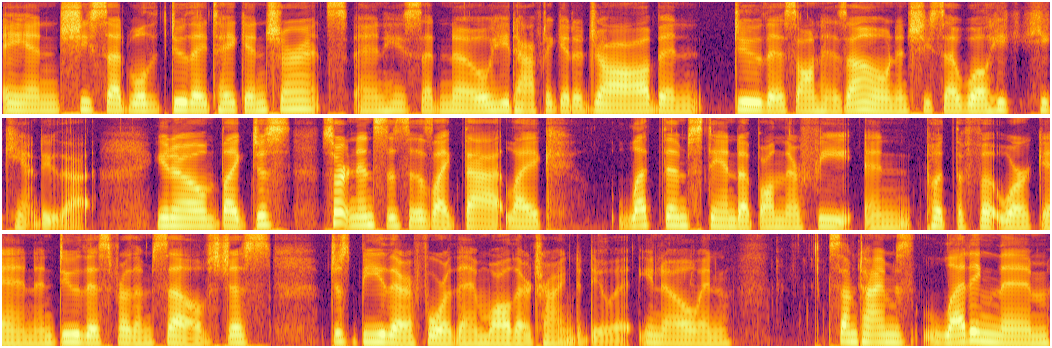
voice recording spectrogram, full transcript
and she said, "Well, do they take insurance?" And he said, "No, he'd have to get a job and do this on his own." And she said, "Well, he he can't do that." You know, like just certain instances like that, like let them stand up on their feet and put the footwork in and do this for themselves. Just just be there for them while they're trying to do it, you know, and sometimes letting them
